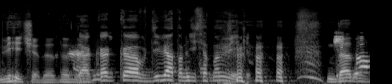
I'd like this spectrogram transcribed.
Вече, да, да, Да, как а, в 9-10 веке. Да. да.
